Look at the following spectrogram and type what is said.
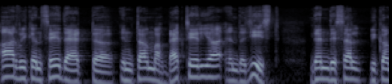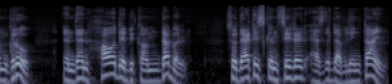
or we can say that uh, in term of bacteria and the yeast, then the cell become grow and then how they become doubled. So that is considered as the doubling time.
